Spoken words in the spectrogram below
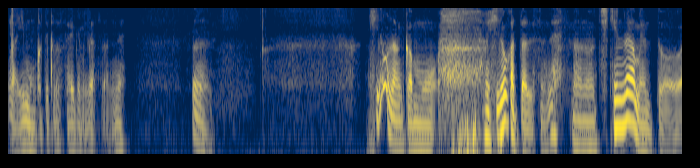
うん、まあいいもん食ってくださいね、皆さんね。うん。昨日なんかもう、ひどかったですよね。あの、チキンラーメンと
